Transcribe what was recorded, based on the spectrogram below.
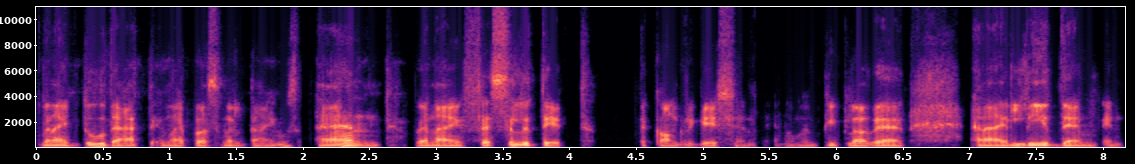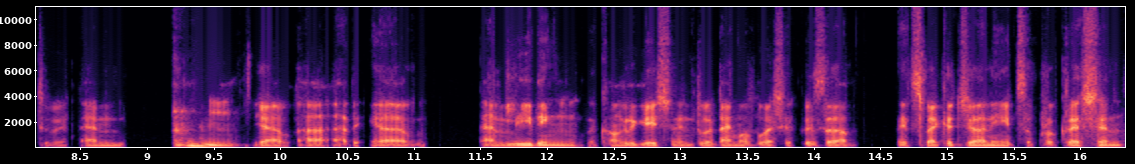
when i do that in my personal times and when i facilitate the congregation you know when people are there and i lead them into it. And yeah uh, uh, and leading the congregation into a time of worship is a it's like a journey it's a progression.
